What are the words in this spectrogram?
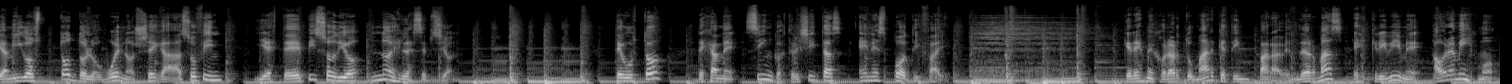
y amigos, todo lo bueno llega a su fin y este episodio no es la excepción. ¿Te gustó? Déjame 5 estrellitas en Spotify. ¿Querés mejorar tu marketing para vender más? Escribime ahora mismo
